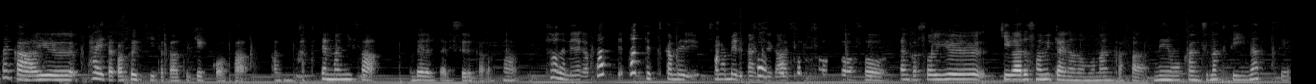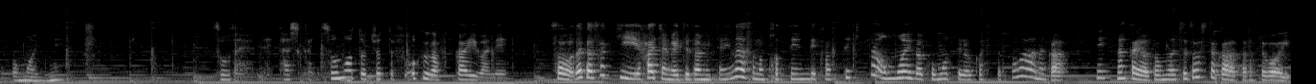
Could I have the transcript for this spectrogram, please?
なんかああいうパイとかクッキーとかって結構さあの片手間にさ食べられたりするからさ。そうだね。なんかパッてパッてつかめるつまめる感じがある。そうそうそうそう。なんかそういう気軽さみたいなのもなんかさ念を感じなくていいなって思うよね。そうだよね。確かに。そう思うとちょっと奥が深いわねそうだからさっきはーちゃんが言ってたみたいなその古典で買ってきた思いがこもってるお菓子とかはなんかね仲良いお友達同士とかだったらすごい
